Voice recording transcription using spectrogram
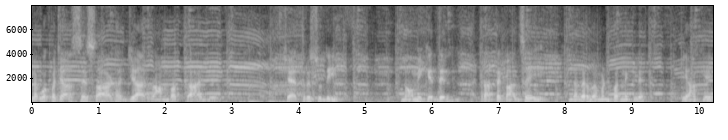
लगभग 50 से साठ हज़ार राम भक्त आज चैत्र सुदी नवमी के दिन प्रातःकाल से ही नगर भ्रमण पर निकले। यहाँ के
